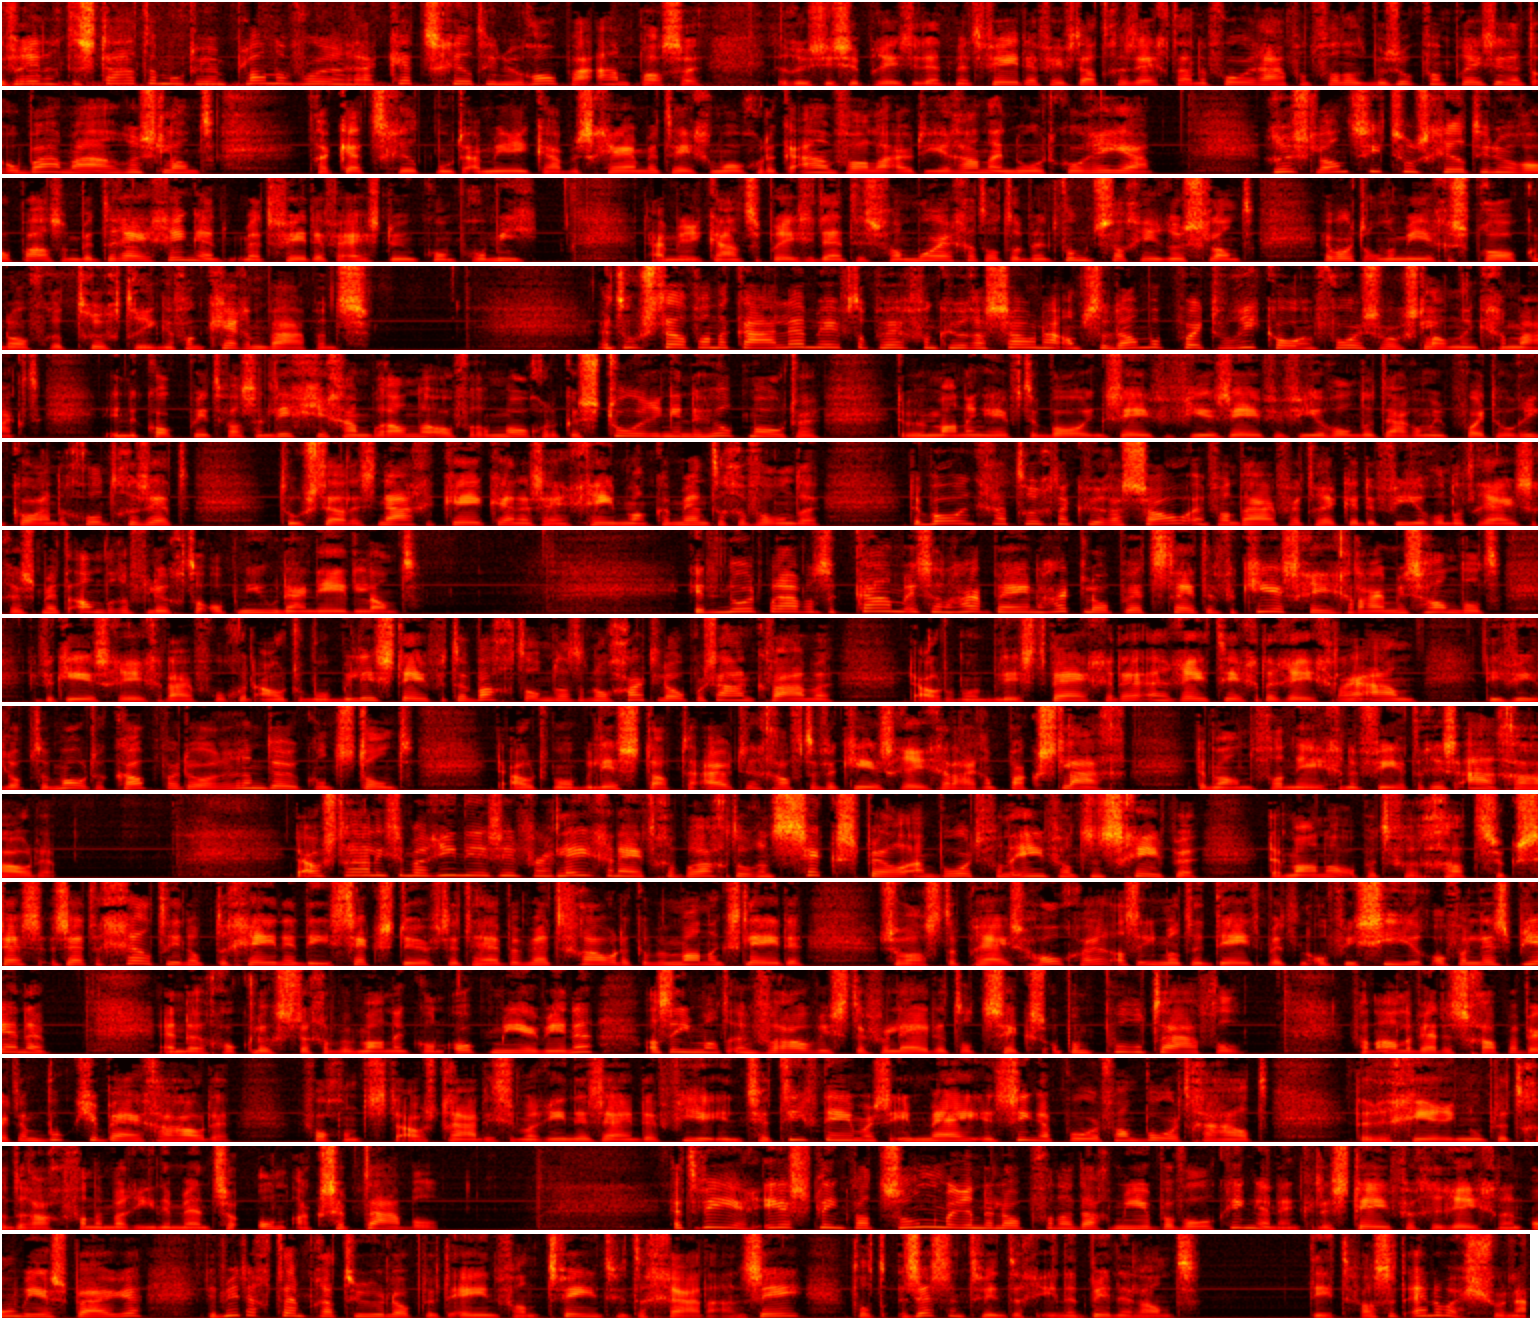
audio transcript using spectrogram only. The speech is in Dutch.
De Verenigde Staten moeten hun plannen voor een raketschild in Europa aanpassen. De Russische president Medvedev heeft dat gezegd aan de vooravond van het bezoek van president Obama aan Rusland. Het raketschild moet Amerika beschermen tegen mogelijke aanvallen uit Iran en Noord-Korea. Rusland ziet zo'n schild in Europa als een bedreiging en Medvedev eist nu een compromis. De Amerikaanse president is vanmorgen tot en met woensdag in Rusland. Er wordt onder meer gesproken over het terugdringen van kernwapens. Een toestel van de KLM heeft op weg van Curaçao naar Amsterdam op Puerto Rico een voorzorgslanding gemaakt. In de cockpit was een lichtje gaan branden over een mogelijke storing in de hulpmotor. De bemanning heeft de Boeing 747-400 daarom in Puerto Rico aan de grond gezet. Het toestel is nagekeken en er zijn geen mankementen gevonden. De Boeing gaat terug naar Curaçao en vandaar vertrekken de 400 reizigers met andere vluchten opnieuw naar Nederland. In de Noord-Brabantse Kaam is een hart bij een hardloopwedstrijd een verkeersregelaar mishandeld. De verkeersregelaar vroeg een automobilist even te wachten omdat er nog hardlopers aankwamen. De automobilist weigerde en reed tegen de regelaar aan. Die viel op de motorkap waardoor er een deuk ontstond. De automobilist stapte uit en gaf de verkeersregelaar een pak slaag. De man van 49 is aangehouden. De Australische marine is in verlegenheid gebracht door een seksspel aan boord van een van zijn schepen. De mannen op het fregat Succes zetten geld in op degene die seks durfde te hebben met vrouwelijke bemanningsleden. Zo was de prijs hoger als iemand het deed met een officier of een lesbienne. En de goklustige bemanning kon ook meer winnen als iemand een vrouw wist te verleiden tot seks op een poeltafel. Van alle weddenschappen werd een boekje bijgehouden. Volgens de Australische marine zijn de vier initiatiefnemers in mei in Singapore van boord gehaald. De regering noemt het gedrag van de marinemensen onacceptabel. Het weer. Eerst flink wat zon, maar in de loop van de dag meer bewolking en enkele stevige regen- en onweersbuien. De middagtemperatuur loopt uiteen van 22 graden aan zee tot 26 in het binnenland. Dit was het NOS Journaal.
